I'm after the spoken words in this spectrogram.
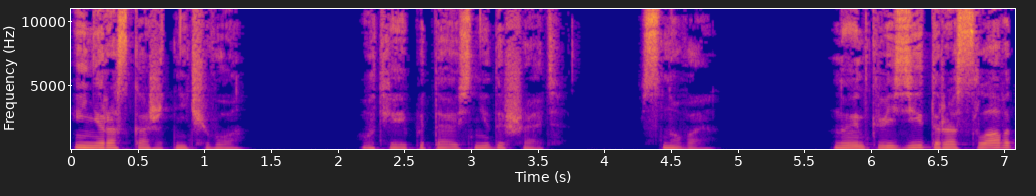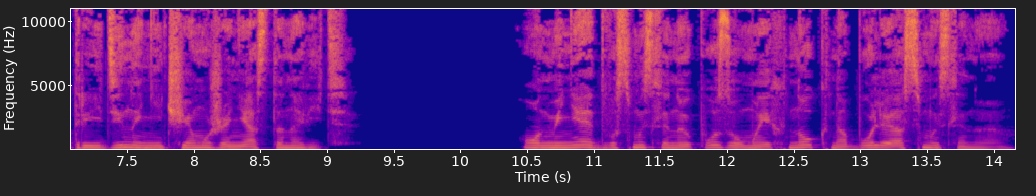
И не расскажет ничего. Вот я и пытаюсь не дышать. Снова. Но инквизитора слава Триединой ничем уже не остановить. Он меняет двусмысленную позу у моих ног на более осмысленную,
